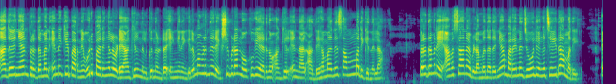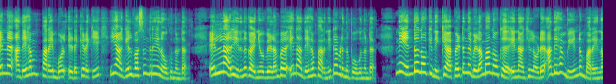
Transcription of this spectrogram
അത് ഞാൻ പ്രഥമൻ എന്നൊക്കെ പറഞ്ഞ് ഒരു പരുങ്ങലോടെ അഖിൽ നിൽക്കുന്നുണ്ട്. എങ്ങനെയെങ്കിലും അവിടുന്ന് രക്ഷപ്പെടാൻ നോക്കുകയായിരുന്നു അഖിൽ. എന്നാൽ അദ്ദേഹം അതിന് സമ്മതിക്കുന്നില്ല. പ്രഥമനെ അവസാനം വിളമ്പുന്നത് ഞാൻ പറയുന്ന ജോലി അങ്ങ് ചെയ്താൽ മതി. എന്ന് അദ്ദേഹം പറയുമ്പോൾ ഇടയ്ക്കിടയ്ക്ക് ഈ അഖിൽ വസുന്ധരയെ നോക്കുന്നുണ്ട്. എല്ലാവരും ഇരുന്നു കഴിഞ്ഞു വിളമ്പ് എന്ന് അദ്ദേഹം പറഞ്ഞിട്ട് അവിടുന്ന് പോകുന്നുണ്ട്. നീ എന്തോ നോക്കി നിൽക്കുക? പെട്ടെന്ന് വിളമ്പാൻ നോക്ക് എന്ന് അഖിലിനോട് അദ്ദേഹം വീണ്ടും പറയുന്നു.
